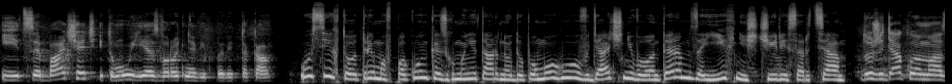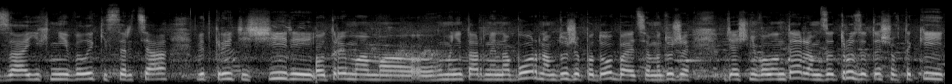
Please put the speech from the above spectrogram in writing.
і це бачать, і тому є зворотня відповідь така. Усі, хто отримав пакунки з гуманітарною допомогою, вдячні волонтерам за їхні щирі серця. Дуже дякуємо за їхні великі серця, відкриті, щирі. Отримуємо е, гуманітарний набор. Нам дуже подобається. Ми дуже вдячні волонтерам за труд, за те, що в такий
